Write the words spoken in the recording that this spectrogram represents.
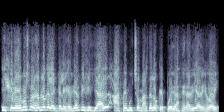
y creemos, por ejemplo, que la inteligencia artificial hace mucho más de lo que puede hacer a día de hoy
